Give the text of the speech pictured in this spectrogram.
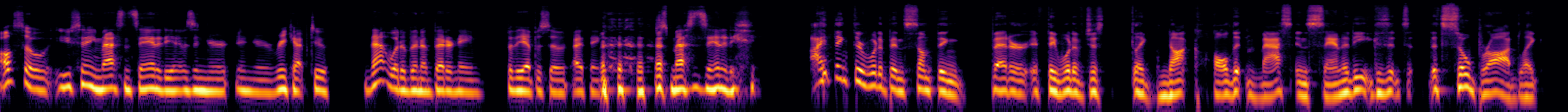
Also, you saying mass insanity, and it was in your in your recap too. That would have been a better name for the episode, I think. just mass insanity. I think there would have been something better if they would have just like not called it mass insanity because it's it's so broad. Like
